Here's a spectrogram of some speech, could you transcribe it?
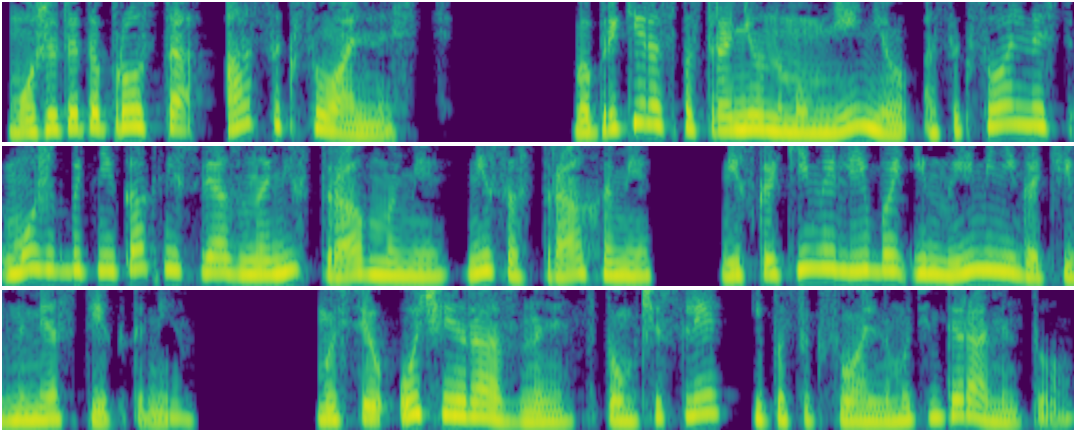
Может, это просто асексуальность? Вопреки распространенному мнению, асексуальность может быть никак не связана ни с травмами, ни со страхами, ни с какими-либо иными негативными аспектами. Мы все очень разные, в том числе и по сексуальному темпераменту.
